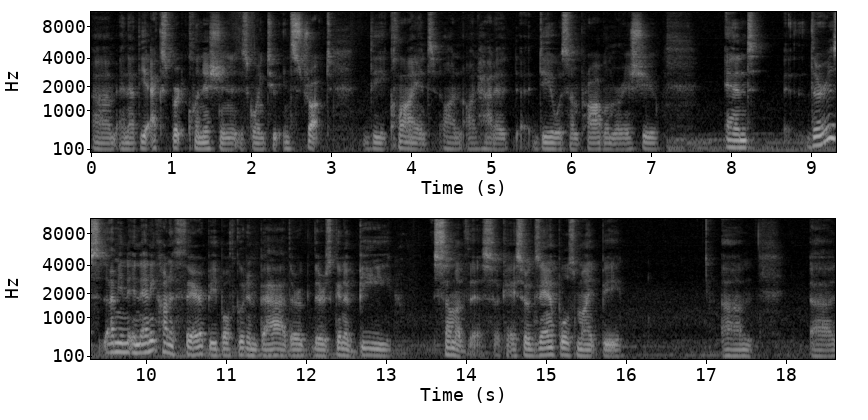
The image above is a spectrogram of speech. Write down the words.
um, and that the expert clinician is going to instruct the client on, on how to deal with some problem or issue. And there is, I mean, in any kind of therapy, both good and bad, there, there's going to be some of this, okay? So examples might be um, uh,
